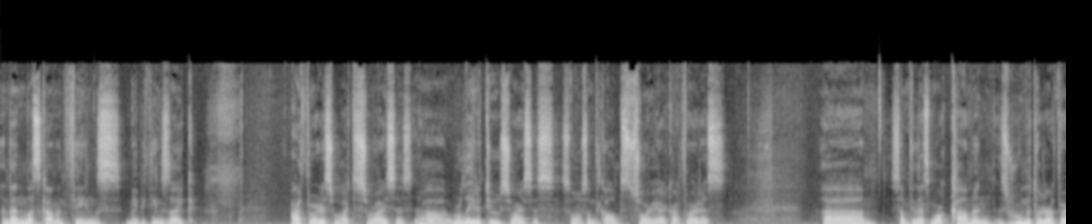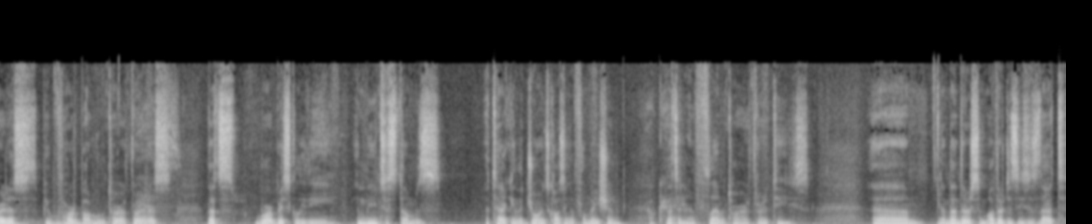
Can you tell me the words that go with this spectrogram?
And then less common things, maybe things like arthritis related to psoriasis, uh, related to psoriasis, so something called psoriatic arthritis. Um, something that's more common is rheumatoid arthritis. People have heard about rheumatoid arthritis. Yes. That's where basically the immune system is attacking the joints, causing inflammation. Okay. That's an inflammatory arthritis. Um, and then there are some other diseases that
